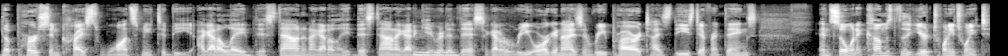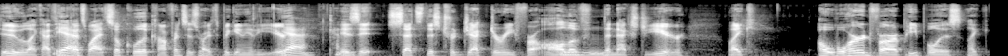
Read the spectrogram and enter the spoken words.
the person Christ wants me to be. I got to lay this down and I got to lay this down. I got to get rid Mm-hmm. of this. I got to reorganize and reprioritize these different things. And so when it comes to the year 2022, like I think Yeah. that's why it's so cool the conference is right at the beginning of the year. Yeah, kind of. Mm-hmm. Is it sets this trajectory for all of the next year. Like a word for our people is like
